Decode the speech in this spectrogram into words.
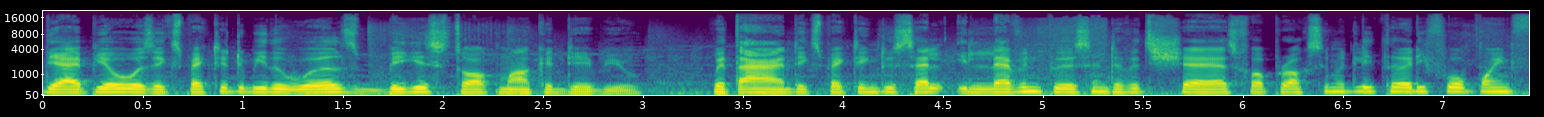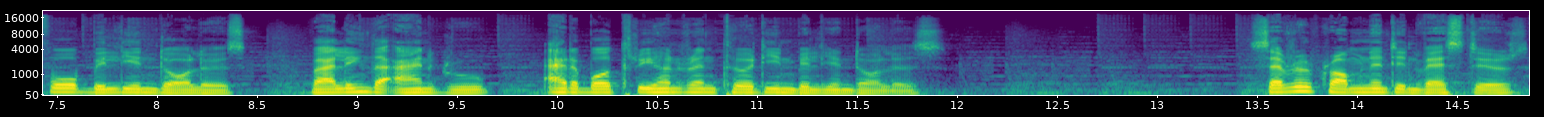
The IPO was expected to be the world's biggest stock market debut, with Ant expecting to sell 11% of its shares for approximately $34.4 billion, valuing the Ant Group at about $313 billion. Several prominent investors,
